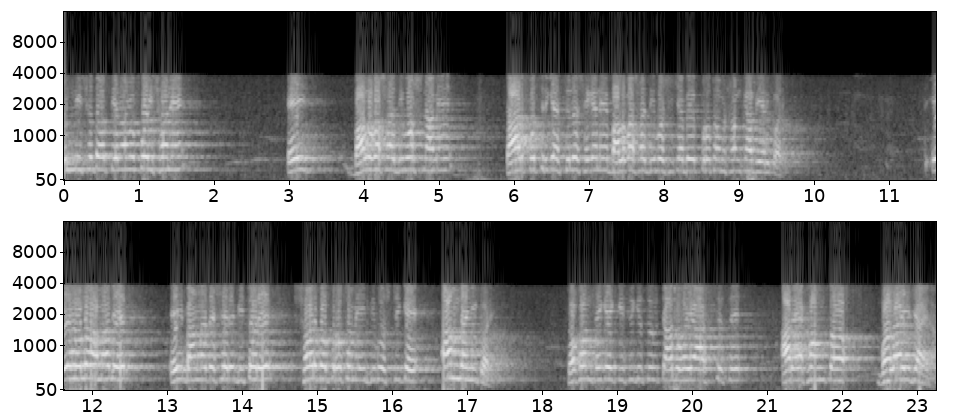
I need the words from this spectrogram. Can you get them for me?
উনিশশো তিরানব্বই সনে এই ভালোবাসা দিবস নামে তার পত্রিকা ছিল, সেখানে ভালোবাসা দিবস হিসাবে প্রথম সংখ্যা বের করে। এ হলো আমাদের এই বাংলাদেশের ভিতরে সর্বপ্রথম এই দিবসটিকে আমদানি করে। তখন থেকে কিছু কিছু চালু হয়ে আসতেছে, আর এখন তো বলাই যায় না।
